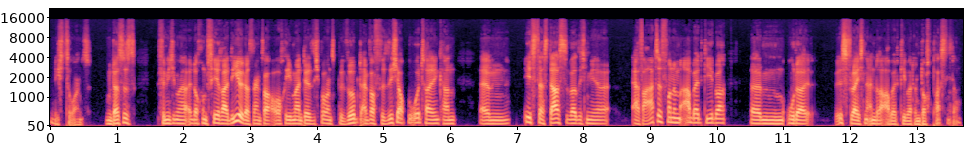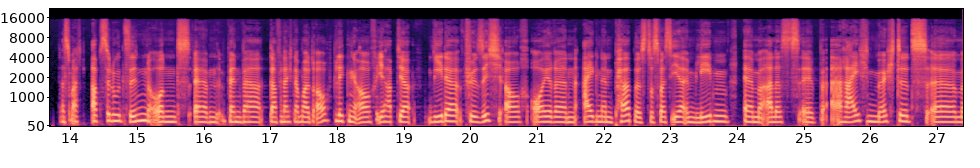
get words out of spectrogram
nicht zu uns. Und das ist, finde ich immer doch ein fairer Deal, dass einfach auch jemand, der sich bei uns bewirbt, einfach für sich auch beurteilen kann, ähm, ist das das, was ich mir erwarte von einem Arbeitgeber? Ähm, oder ist vielleicht ein anderer Arbeitgeber dann doch passender. Das macht absolut Sinn. Und ähm, wenn wir da vielleicht nochmal drauf blicken, auch, ihr habt ja jeder für sich auch euren eigenen Purpose, das, was ihr im Leben ähm, alles äh, erreichen möchtet, ähm,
